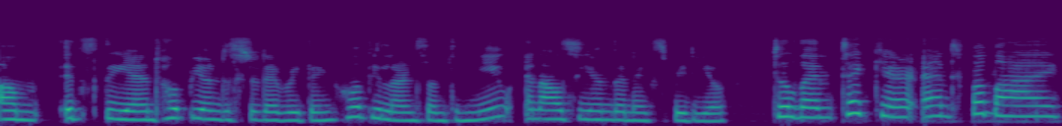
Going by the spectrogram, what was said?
um, it's the end. Hope you understood everything. Hope you learned something new and I'll see you in the next video. Till then, take care and bye-bye.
